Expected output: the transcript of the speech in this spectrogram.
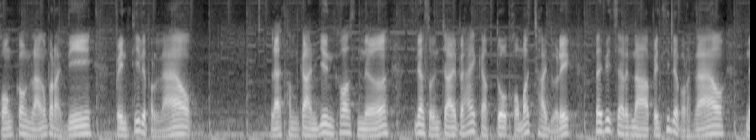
ของกองหลังรายนี้เป็นที่เรียบร้อยแล้ว และทำการยื่นข้อเสนอที่น่าสนใจไปให้กับตัวของมัชชายดูริก ได้พิจารณาเป็นที่เรียบร้อยแล้ว ใน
